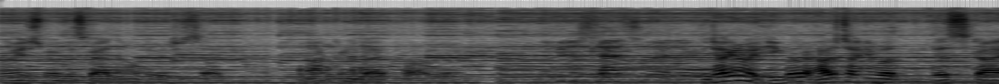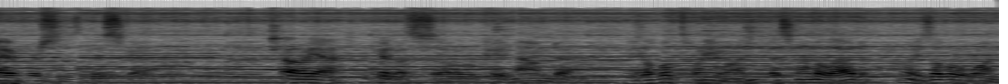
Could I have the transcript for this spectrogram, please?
Let me just move this guy, then I'll do what you said. I'm not gonna die probably. You talking about Igor? I was talking about this guy versus this guy. Oh, yeah. Good one. So okay, now I'm done. He's level 21. That's not allowed. No, he's level one.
